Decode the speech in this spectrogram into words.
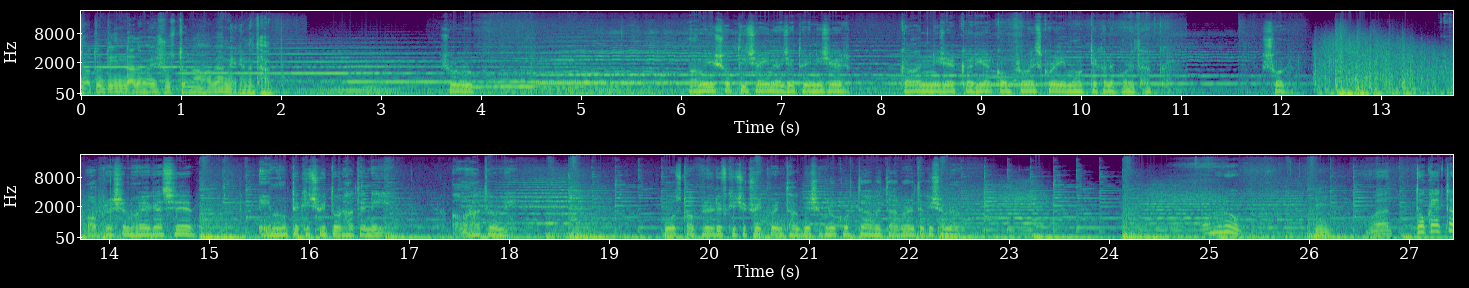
যতদিন দাদাভাই সুস্থ না হবে আমি এখানে থাকব। শোন রূপ আমি সত্যি চাই না যে তুই নিজের গান নিজের ক্যারিয়ার কম্প্রোমাইজ করে এই মুহূর্তে এখানে পড়ে থাক। শোন অপারেশন হয়ে গেছে এই মুহূর্তে কিছুই তোর হাতে নেই আমার হাতেও নেই। পোস্ট অপারেটিভ কিছু ট্রিটমেন্ট থাকবে সেগুলো করতে হবে তার বাড়িতে কিছু না। অনুরূপ তোকে একটা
